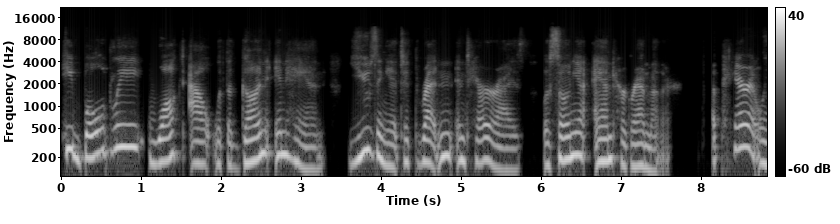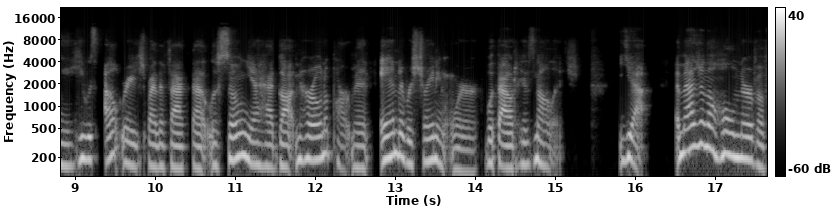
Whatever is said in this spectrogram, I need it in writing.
He boldly walked out with a gun in hand, using it to threaten and terrorize Lasonya and her grandmother. Apparently, he was outraged by the fact that Lasonya had gotten her own apartment and a restraining order without his knowledge. Yeah, imagine the whole nerve of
